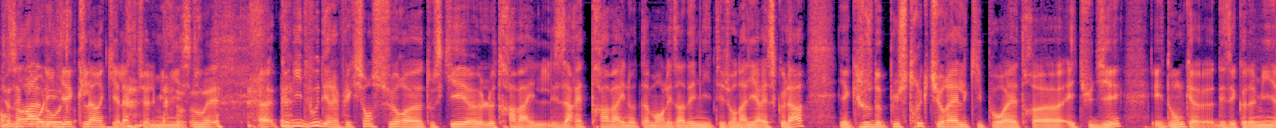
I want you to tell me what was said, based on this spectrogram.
Y aura pour Olivier Klein qui est l'actuel ministre. oui. euh, que dites-vous des réflexions sur euh, tout ce qui est le travail, les arrêts de travail notamment, les indemnités journalières. Est-ce que là, il y a quelque chose de plus structurel qui pourrait être euh, étudié et donc des économies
